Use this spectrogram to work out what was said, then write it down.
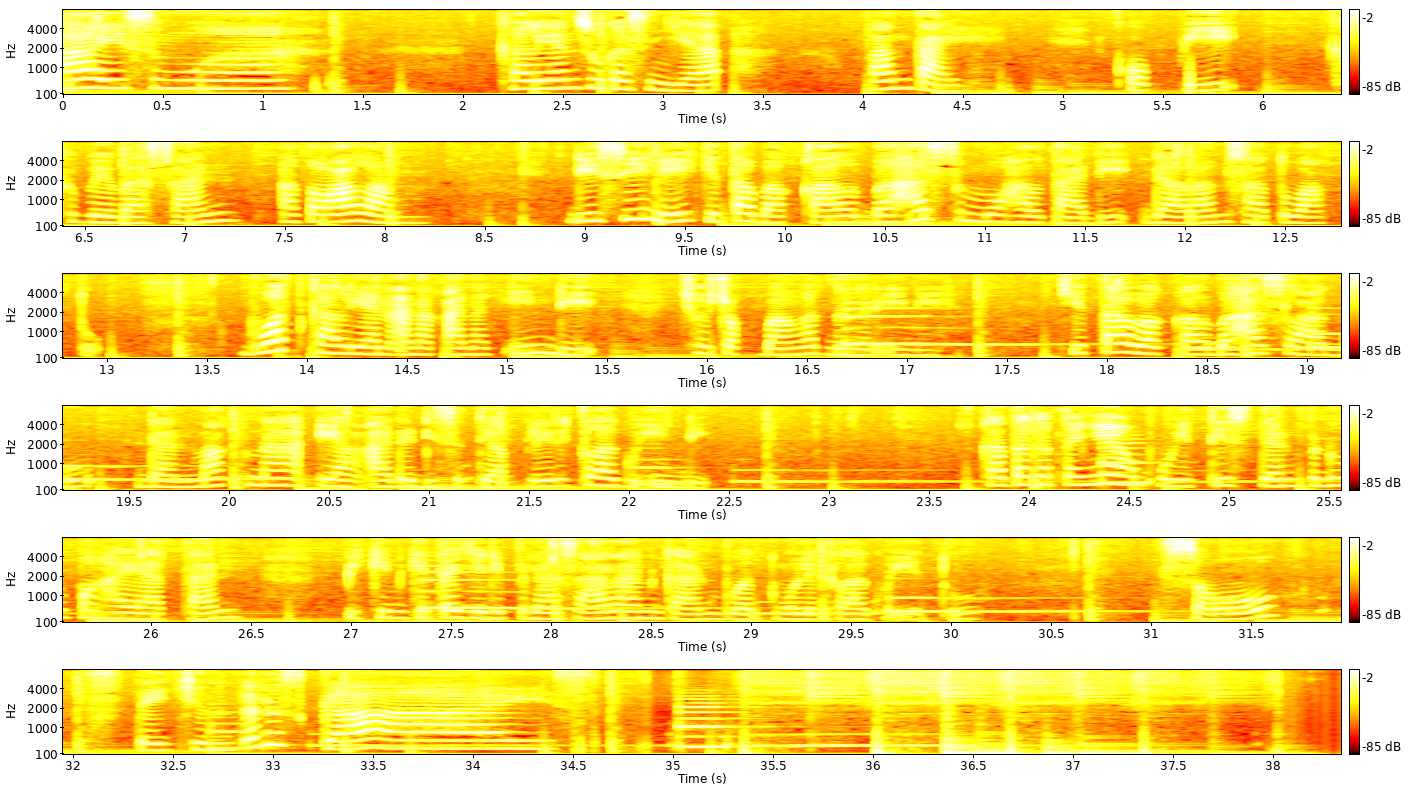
Hai semua, kalian suka senja, pantai, kopi, kebebasan, atau alam? Di sini kita bakal bahas semua hal tadi dalam satu waktu. Buat kalian anak-anak indie, cocok banget denger ini. Kita bakal bahas lagu dan makna yang ada di setiap lirik lagu indie. Kata-katanya yang puitis dan penuh penghayatan bikin kita jadi penasaran kan buat ngulik lagu itu. So, stay tune terus guys.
